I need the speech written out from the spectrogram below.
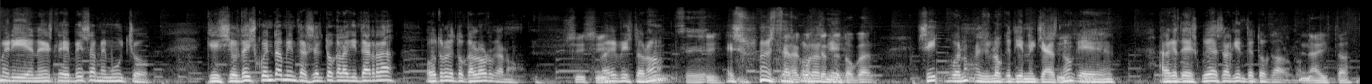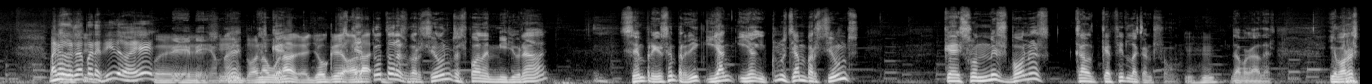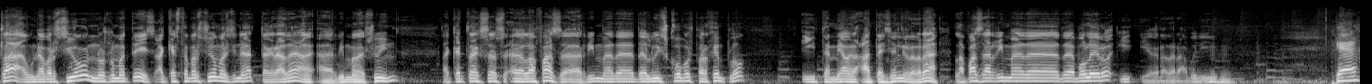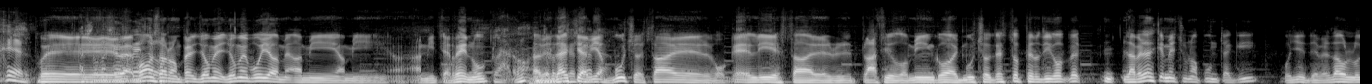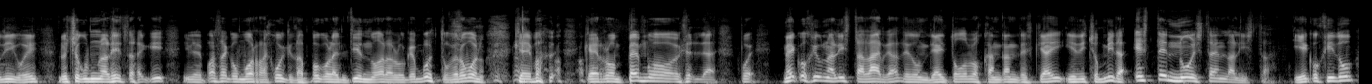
Montgomery en este Bésame mucho. Que si os dais cuenta, mientras él toca la guitarra, otro le toca el órgano. Sí, sí. ¿Lo habéis visto, no? Sí. Sí. Era cosas cuestión que- de tocar. Sí, bueno, es lo que tiene el jazz, Sí, ¿no? sí. Que a la que te descuidas alguien te toca algo. Ahí está. Bueno, ¿qué os Sí. ha parecido, eh? Pues, Bé, bé, sí, home, bona, és que- bona. Jo crec és que ara... totes les versions es poden millorar, sempre, jo sempre dic, hi ha, hi ha, inclús hi ha versions que són més bones que el que ha fet la cançó, Mhm. de vegades. Llavors, clar, una versió no és el mateix. Aquesta versió, imagina't, t'agrada a, a ritme de swing, aquesta és- eh, la fas a ritme de, de Luis Cobos, per exemple, i també a altra gent li agradarà. La fas a ritme de, de bolero i, i agradarà, vull dir... ¿Qué, Ángel? Pues ¿Asumes el vamos a romper. Yo me, yo me voy a, mi- a mi, a mi, a mi terreno. Claro, La verdad es que había muchos. Está el Bokeli, está el Plácido Domingo, hay muchos de estos. Pero digo, la verdad es que me he hecho un apunte aquí. Oye, de verdad os lo digo, ¿eh? Lo he hecho con una letra aquí y me pasa como Rajoy, que tampoco la entiendo ahora lo que he puesto. Pero bueno, que, rompemos. Pues me he cogido una lista larga de donde hay todos los cantantes que hay y he dicho, mira, este no está en la lista. Y he cogido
